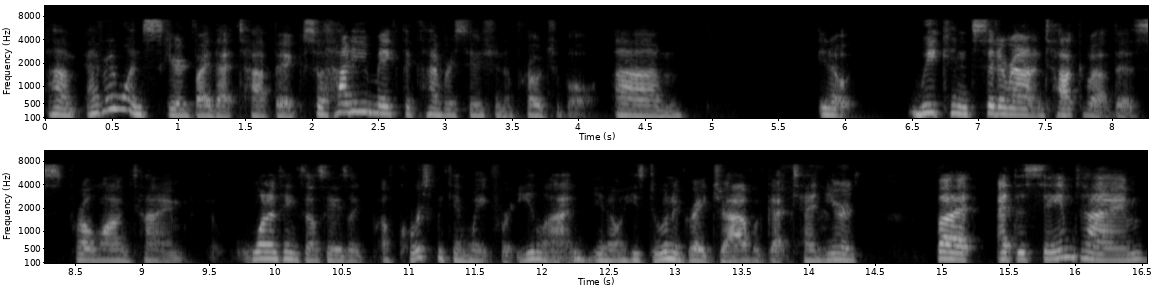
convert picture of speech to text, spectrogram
Um, everyone's scared by that topic. So how do you make the conversation approachable? Um, you know, we can sit around and talk about this for a long time. One of the things I'll say is like, of course we can wait for Elon. You know, he's doing a great job. We've got 10 years. But at the same time,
